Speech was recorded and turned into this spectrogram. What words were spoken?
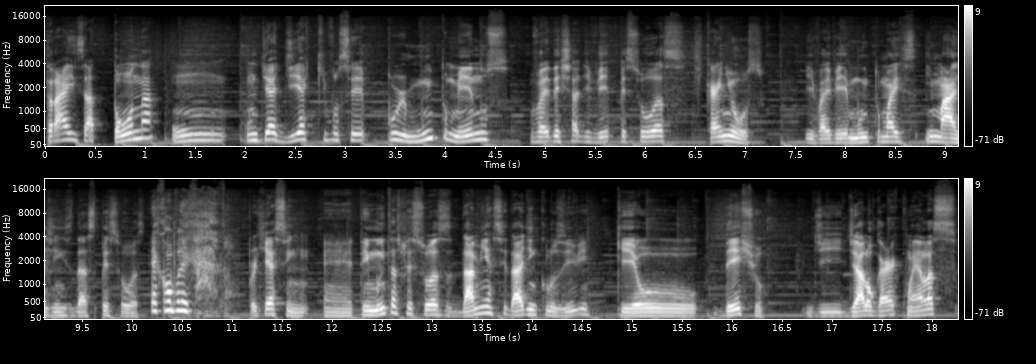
traz à tona um, um dia a dia que você, por muito menos, vai deixar de ver pessoas de carne e osso. E vai ver muito mais imagens das pessoas. É complicado. Porque assim, é, tem muitas pessoas da minha cidade, inclusive, que eu deixo de dialogar com elas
